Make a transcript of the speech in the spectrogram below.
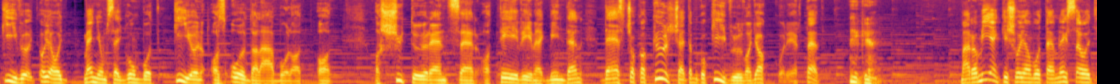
kívül, olyan, hogy megnyomsz egy gombot, kijön az oldalából a, a, a sütőrendszer, a tévé, meg minden, de ez csak a külső, amikor kívül vagy, akkor érted? Igen. Már a milyen kis olyan volt, emlékszel, hogy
